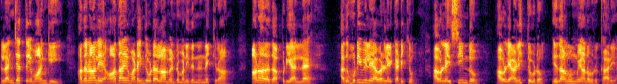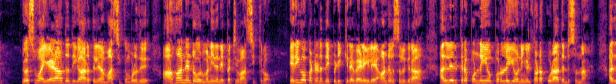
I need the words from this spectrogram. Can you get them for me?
லஞ்சத்தை வாங்கி அதனாலே ஆதாயம் அடைந்து விடலாம் என்று மனிதன் நினைக்கிறான். ஆனால் அது அப்படி அல்ல. அது முடிவிலே அவர்களை கடிக்கும். அவர்களை சீண்டும். அவளை அழித்துவிடும். இதுதான் உண்மையான ஒரு காரியம். யோசுவா ஏழாவது அதிகாரத்தில் நாம் வாசிக்கும் பொழுது ஆகான் என்ற ஒரு மனிதனை பற்றி வாசிக்கிறோம். எரிகோ பட்டணத்தை பிடிக்கிற வேளையிலே ஆண்டவர் சொல்கிறார் அதில் இருக்கிற பொன்னையோ பொருளையோ நீங்கள் தொடக்கூடாது என்று சொன்னார். அது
